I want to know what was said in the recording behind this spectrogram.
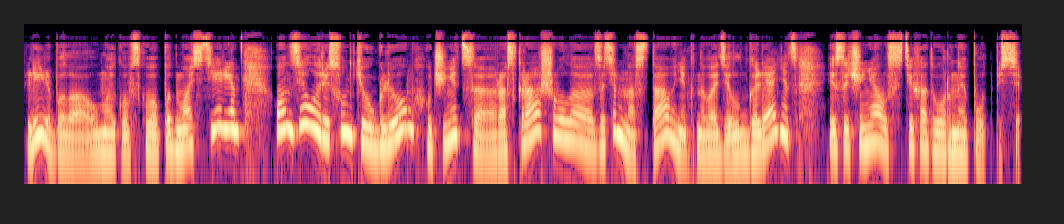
Лиля была у Маяковского подмастерья, он делал рисунки углем, ученица раскрашивала, затем наставник наводил глянец и сочинял стихотворные подписи.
